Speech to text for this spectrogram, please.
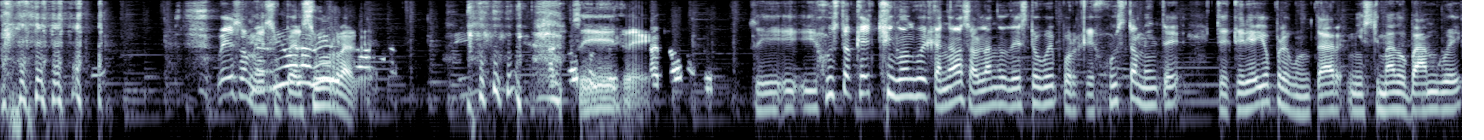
Eso me super güey. Sí, güey. Sí, y, justo qué chingón, güey, que andabas hablando de esto, güey, porque justamente te quería yo preguntar, mi estimado Bam, güey,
